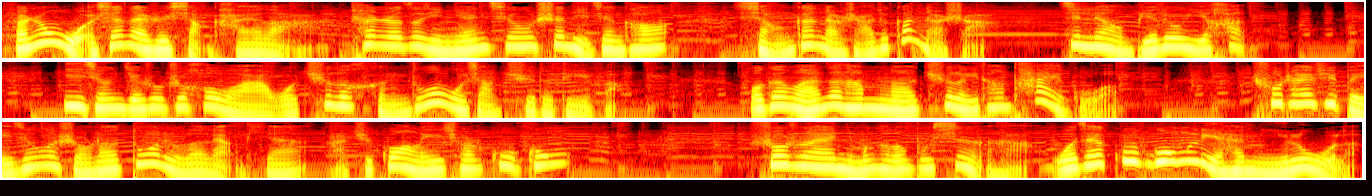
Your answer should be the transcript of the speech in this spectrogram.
反正我现在是想开了，趁着自己年轻、身体健康，想干点啥就干点啥，尽量别留遗憾。疫情结束之后啊，我去了很多我想去的地方。我跟丸子他们呢去了一趟泰国，出差去北京的时候呢多留了两天啊，去逛了一圈故宫。说出来你们可能不信哈，我在故宫里还迷路了。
